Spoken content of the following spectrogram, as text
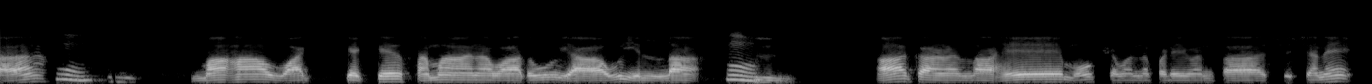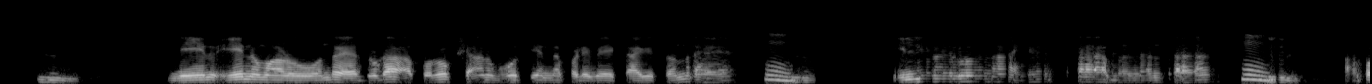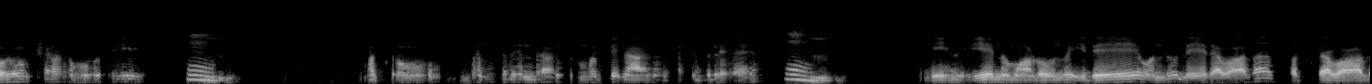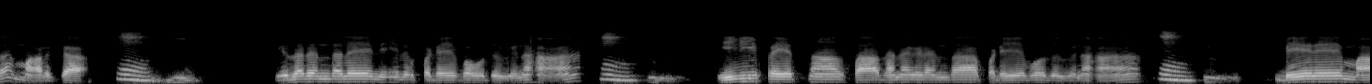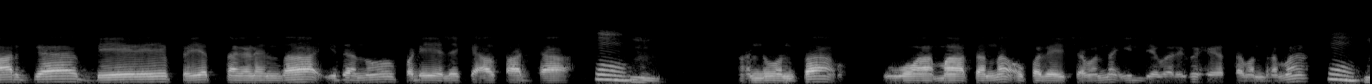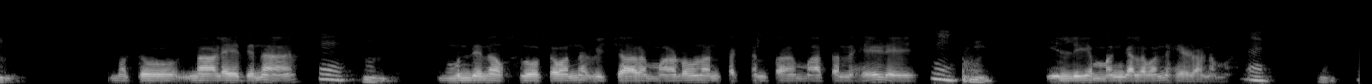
ಮಹಾವಾಕ್ಯಕ್ಕೆ ಸಮಾನವಾದವು ಯಾವು ಇಲ್ಲ. ಆ ಕಾರಣದಿಂದ ಹೇ ಮೋಕ್ಷವನ್ನು ಪಡೆಯುವಂತ ಶಿಷ್ಯನೇ ಹ್ಮ್. ನೀನು ಏನು ಮಾಡು ಅಂದ್ರೆ ದೃಢ ಅಪರೋಕ್ಷ ಅನುಭೂತಿಯನ್ನ ಪಡಿಬೇಕಾಗಿತ್ತು ಅಂದ್ರೆ ಇಲ್ಲಿವರೆಗೂ ನಾ ಹೇಳ್ತಾ ಬಂದಂತ ಹ್ಮ್. ಹ್ಮ್. ಅಪರೋಕ್ಷ ಅನುಭೂತಿ ಹ್ಮ್. ಹ್ಮ್. ಮತ್ತು ಬಂಧದಿಂದ ವಿಮೋಚನೆ ಆಗಬೇಕಾಗಿದ್ರೆ ಹ್ಮ್. ಹ್ಮ್. ನೀನು ಏನು ಮಾಡುವುದು ಇದೇ ಒಂದು ನೇರವಾದ ಸತ್ಯವಾದ ಮಾರ್ಗ. ಇದರಿಂದಲೇ ನೀನು ಪಡೆಯಬಹುದು ವಿನಃ ಈ ಪ್ರಯತ್ನ ಸಾಧನೆಗಳಿಂದ ಪಡೆಯಬಹುದು ವಿನಃ ಬೇರೆ ಮಾರ್ಗ ಬೇರೆ ಪ್ರಯತ್ನಗಳಿಂದ ಇದನ್ನು ಪಡೆಯಲಿಕ್ಕೆ ಅಸಾಧ್ಯ. ಅನ್ನುವಂತ ಮಾತನ್ನ ಉಪದೇಶವನ್ನ ಇಲ್ಲಿಯವರೆಗೂ ಹೇಳ್ತಾ ಬಂದ್ರಮ್ಮ. ಮತ್ತು ನಾಳೆ ದಿನ ಮುಂದಿನ ಶ್ಲೋಕವನ್ನ ವಿಚಾರ ಮಾಡೋಣ ಅಂತಕ್ಕಂತ ಮಾತನ್ನ ಹೇಳಿ ಇಲ್ಲಿಗೆ ಮಂಗಲವನ್ನು ಹೇಳೋಣಮ್ಮ.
